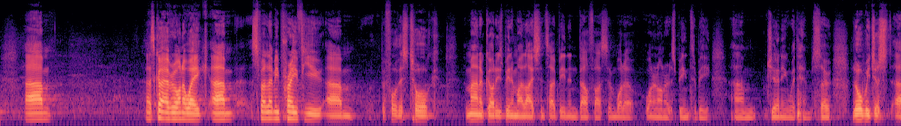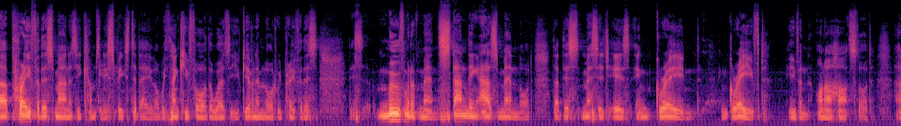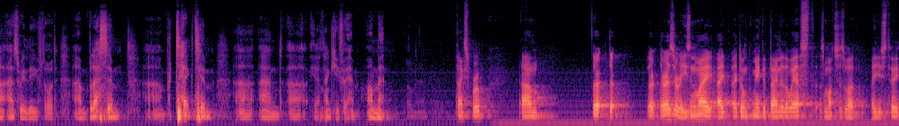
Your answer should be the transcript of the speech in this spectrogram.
Um, let's got everyone awake. Um, Spud, let me pray for you um, before this talk a man of God who's been in my life since I've been in Belfast, and what, a, what an honor it's been to be um, journeying with him. So, Lord, we just uh, pray for this man as he comes and he speaks today. Lord, we thank you for the words that you've given him, Lord. We pray for this, this movement of men, standing as men, Lord, that this message is engraved, engraved even on our hearts, Lord, uh, as we leave, Lord. Um, bless him, um, protect him, uh, and uh, yeah, thank you for him. Amen. Thanks, bro. Um, there, there, there, there is a reason why I, I don't make it down to the west as much as what I used to.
